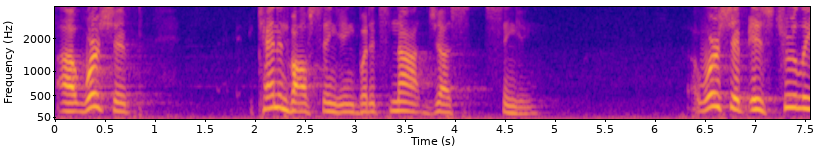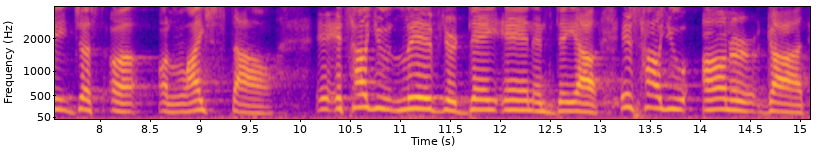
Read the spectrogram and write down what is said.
Uh, worship can involve singing, but it's not just singing. Worship is truly just a, a lifestyle. It's how you live your day in and day out. It's how you honor God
